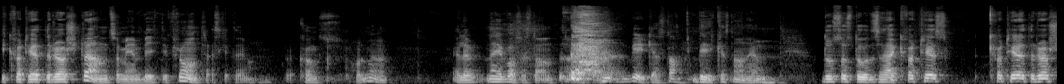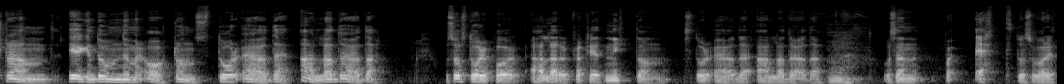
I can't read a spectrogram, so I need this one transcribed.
I kvarteret Rörstrand som är en bit ifrån träsket. Kungsholmen. Eller nej, Vasastan. Birkastan. Birkastan, ja. Mm. Då så stod det så här. Kvarters, kvarteret Rörstrand, egendom nummer 18, står öde, alla döda. Och så står det på alla då, kvarteret 19, står öde, alla döda. Mm. Och sen på ett, då så var det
